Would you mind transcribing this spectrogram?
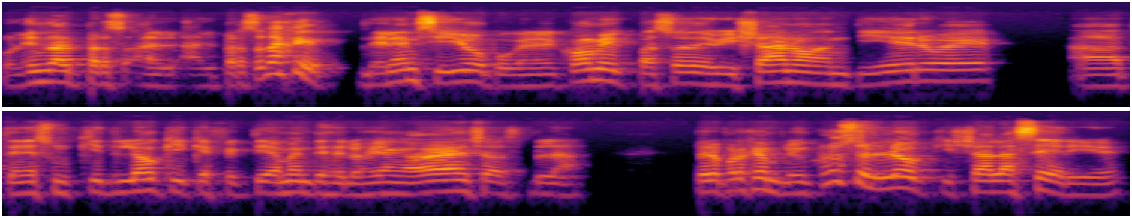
volviendo al, perso- al- al personaje del MCU, porque en el cómic pasó de villano a antihéroe, a tenés un Kid Loki que efectivamente es de los Young Avengers, bla. Pero por ejemplo, incluso en Loki, ya la serie,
